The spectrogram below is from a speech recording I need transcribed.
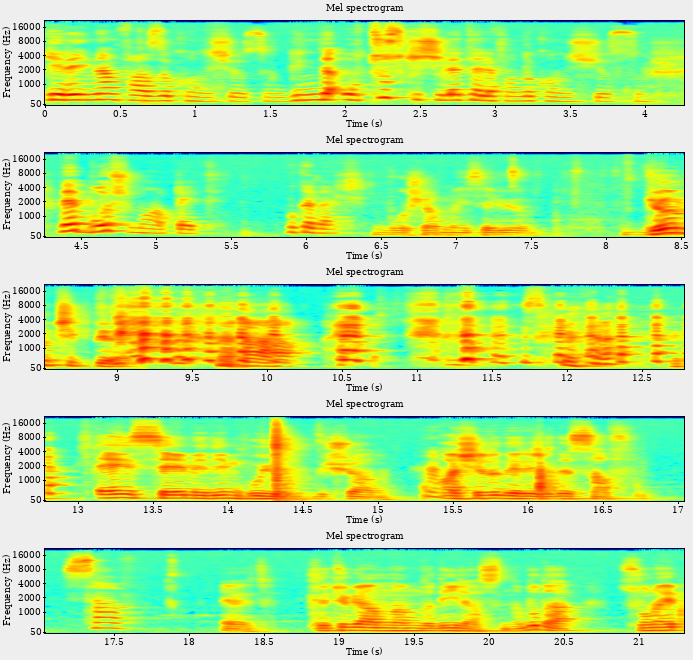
Gereğinden fazla konuşuyorsun. Günde 30 kişiyle telefonda konuşuyorsun. Ve boş muhabbet. Bu kadar. Boş yapmayı seviyorum. Göm çıktı. en sevmediğim huyu Büşra'nın. Aşırı derecede saf. Saf. Evet. Kötü bir anlamda değil aslında. Bu da sonu hep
